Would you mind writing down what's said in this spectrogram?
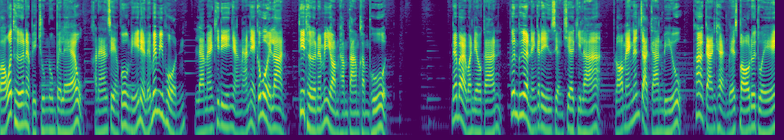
บอกว่าเธอเนี่ยปิดชุมนุมไปแล้ว คะแนนเสียงพวกนี้เนี่ยเลยไม่มีผล และแม็กที่ดีอย่างนั้นเนี่ยก็โวยลั่นที่เธอนั้นไม่ยอมทำตามคำพูด ในบ่ายวันเดียวกัน เพื่อนๆนั้นก็ได้ยินเสียงเชียร์กีฬา เพราะแม็กนั้นจัดการบิวภาคการแข่งเบสบอลด้วยตัวเอง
